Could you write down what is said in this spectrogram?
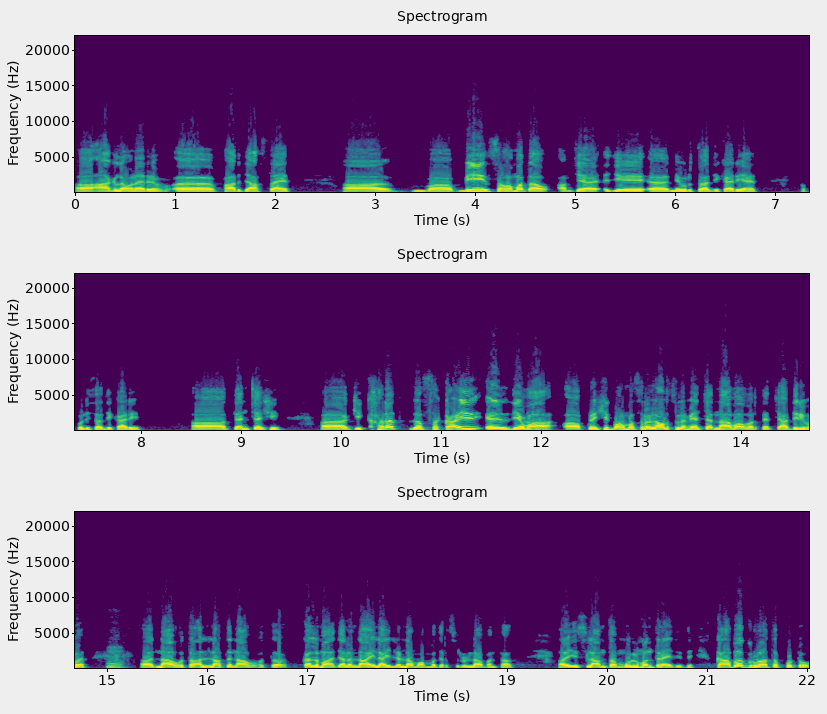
अ, आग लावणारे फार जास्त आहेत। मी सहमत आहो आमच्या जे निवृत्त अधिकारी आहेत पोलीस अधिकारी त्यांच्याशी। की खरंच जर सकाळी जेव्हा प्रेषित मोहम्मद सल्लल्लाहु अलैहि वसल्लम यांच्या नावावर त्या चादरीवर नाव होतं अल्लाचं नाव होतं कलमा ज्याला ला इलाहा इल्लल्लाह मोहम्मद रसूलुल्लाह म्हणतात इस्लामचा मूल मंत्र आहे तिथे काबागृहाचा फोटो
